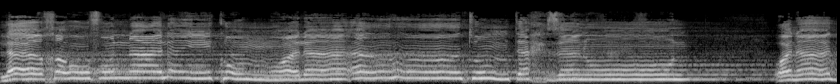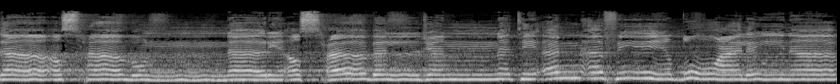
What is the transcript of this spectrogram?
لا خوف عليكم ولا أنتم تحزنون. ونادى أصحاب النار أصحاب الجنة أن أفيضوا علينا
